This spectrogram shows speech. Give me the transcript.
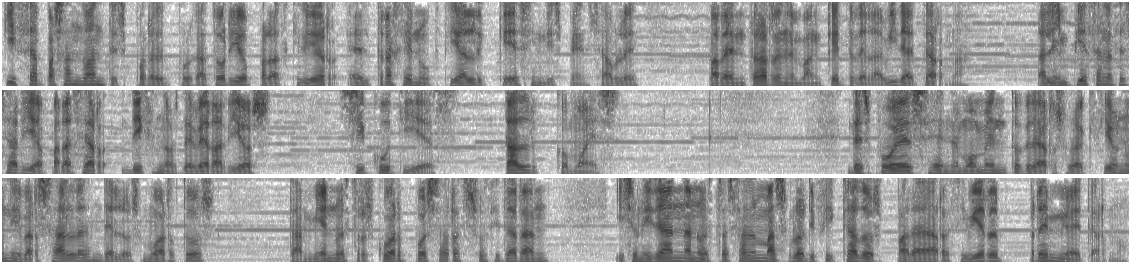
quizá pasando antes por el purgatorio para adquirir el traje nupcial que es indispensable para entrar en el banquete de la vida eterna, la limpieza necesaria para ser dignos de ver a Dios, sicuties, tal como es. Después, en el momento de la resurrección universal de los muertos, también nuestros cuerpos se resucitarán y se unirán a nuestras almas glorificados para recibir el premio eterno.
